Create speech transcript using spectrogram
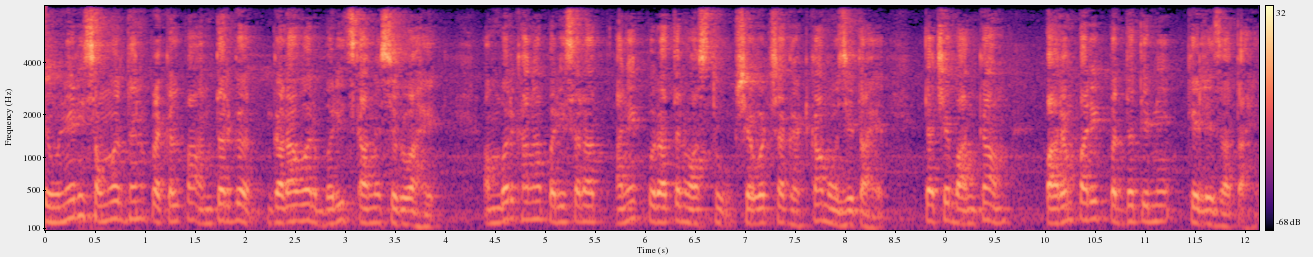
शिवनेरी संवर्धन प्रकल्पाअंतर्गत गडावर बरीच कामे सुरू आहेत. अंबरखाना परिसरात अनेक पुरातन वास्तू शेवटच्या घटका मोजित आहेत. त्याचे बांधकाम पारंपरिक पद्धतीने केले जात आहे.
